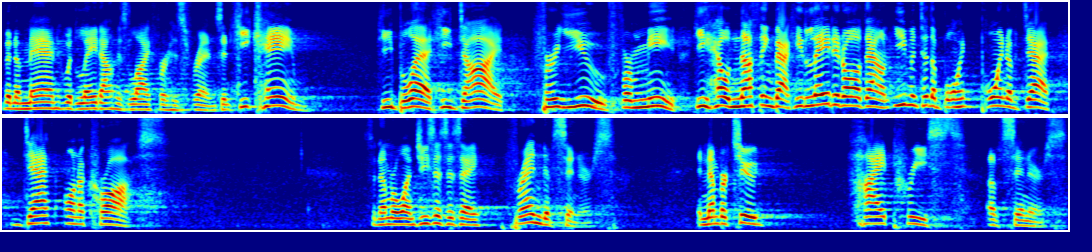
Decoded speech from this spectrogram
than a man who would lay down his life for his friends. And he came, he bled, he died for you, for me. He held nothing back. He laid it all down, even to the point, of death death on a cross. So, number one, Jesus is a friend of sinners. And number two, high priest of sinners.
